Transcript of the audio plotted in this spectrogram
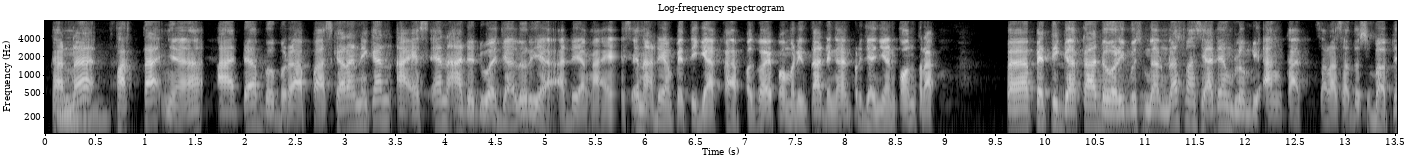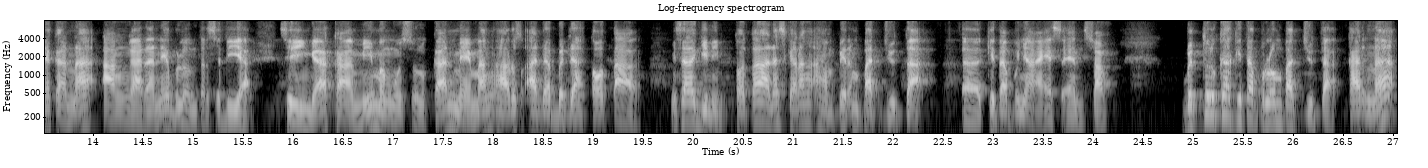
Karena hmm. faktanya ada beberapa, sekarang ini kan ASN ada dua jalur ya, ada yang ASN, ada yang P3K, pegawai pemerintah dengan perjanjian kontrak. P3K 2019 masih ada yang belum diangkat. Salah satu sebabnya karena anggarannya belum tersedia. Sehingga kami mengusulkan memang harus ada bedah total. Misalnya gini, total ada sekarang hampir 4 juta eh, kita punya ASN, Syaf. Betulkah kita perlu 4 juta? Karena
